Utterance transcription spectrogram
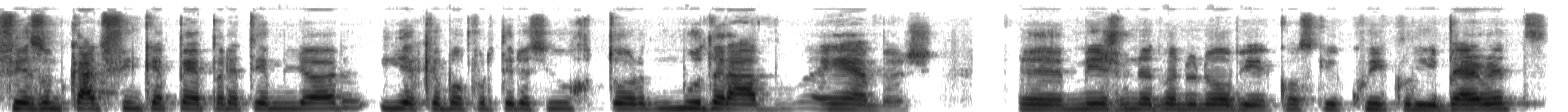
fez um bocado de fim-capé para ter melhor e acabou por ter assim um retorno moderado em ambas. Uh, mesmo na do Ananobi conseguiu Quickly e Barrett,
